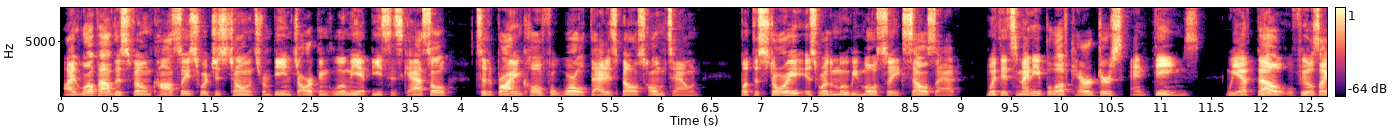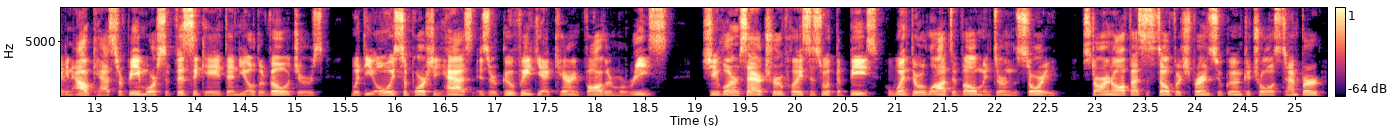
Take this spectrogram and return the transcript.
I love how this film constantly switches tones from being dark and gloomy at Beast's castle to the bright and colorful world that is Belle's hometown, but the story is where the movie mostly excels at, with its many beloved characters and themes. We have Belle, who feels like an outcast for being more sophisticated than the other villagers, with the only support she has is her goofy yet caring father Maurice. She learns that her true place is with the Beast, who went through a lot of development during the story, starting off as a selfish prince who couldn't control his temper,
